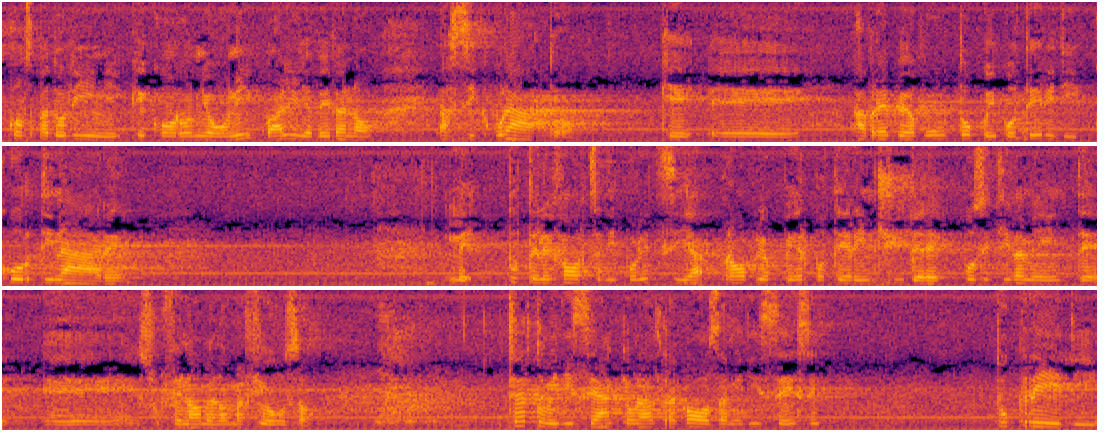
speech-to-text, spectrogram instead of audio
con Spadolini che con Rognoni, i quali gli avevano assicurato che eh, avrebbe avuto quei poteri di coordinare le, tutte le forze di polizia proprio per poter incidere positivamente eh, sul fenomeno mafioso. Certo mi disse anche un'altra cosa, mi disse se tu credi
